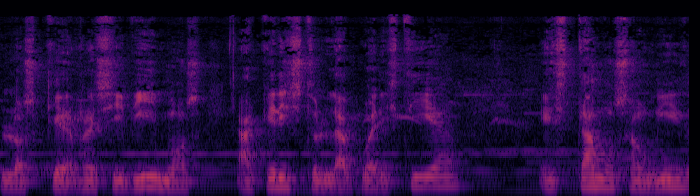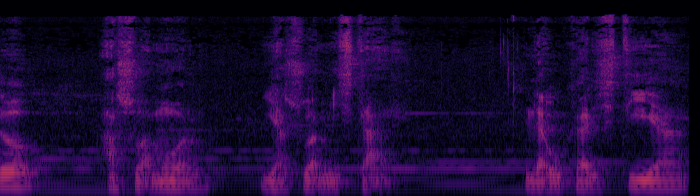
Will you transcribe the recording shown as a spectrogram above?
los que recibimos a Cristo en la Eucaristía estamos unidos a su amor y a su amistad. La Eucaristía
